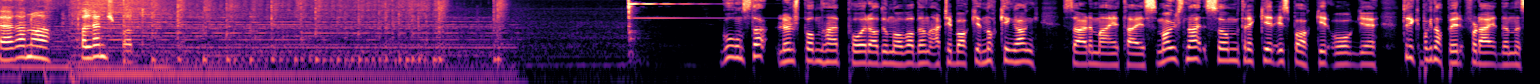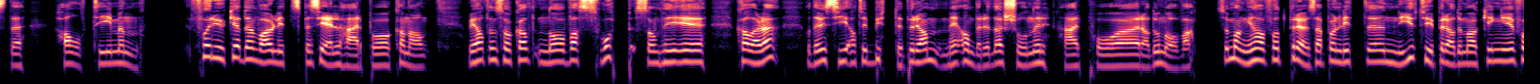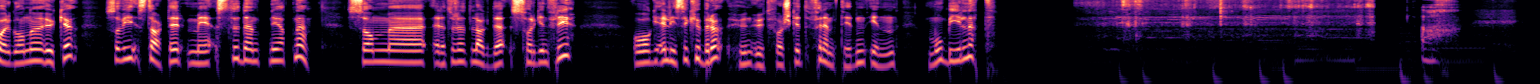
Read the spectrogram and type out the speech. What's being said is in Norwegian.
Hører nå på Lunsjpod. God onsdag. Lunsjpodden her på Radio Nova den er tilbake nok en gang. Så er det meg, Theis Magelsen her, som trekker i spaker og eh, trykker på knapper for deg den neste halvtimen. Forrige uke den var jo litt spesiell her på kanalen. Vi har hatt en såkalt Nova Swap, som vi eh, kaller det. Og det vil si at vi bytter program med andre redaksjoner her på Radio Nova. Så mange har fått prøve seg på en litt eh, ny type radiomaking i foregående uke. Så vi starter med Studentnyhetene, som eh, rett og slett lagde Sorgen fri. Og Elise Kubberød hun utforsket fremtiden innen mobilnett. Åh,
